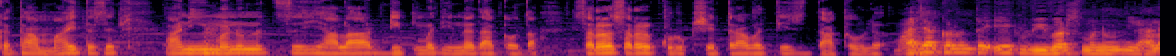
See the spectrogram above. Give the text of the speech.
कथा माहीत असेल आणि म्हणूनच ह्याला डीपमध्ये न दाखवता सरळ सरळ कुरुक्षेत्रावरतीच दाखवलं. माझ्याकडून तर एक व्हिवर्स म्हणून याला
